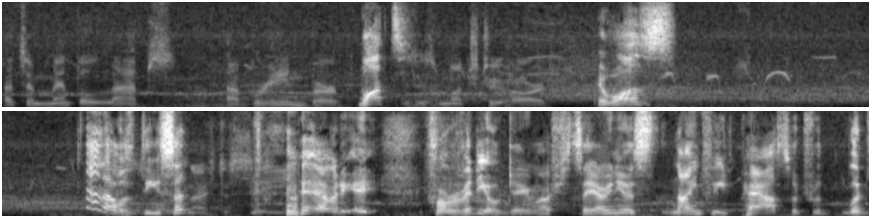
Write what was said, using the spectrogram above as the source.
That's a mental lapse. A brain burp. What? This is much too hard. It was? Yeah, that was decent. Nice to see. Yeah, but it- for a video game, I should say. I mean, it was 9 feet past, which would would,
